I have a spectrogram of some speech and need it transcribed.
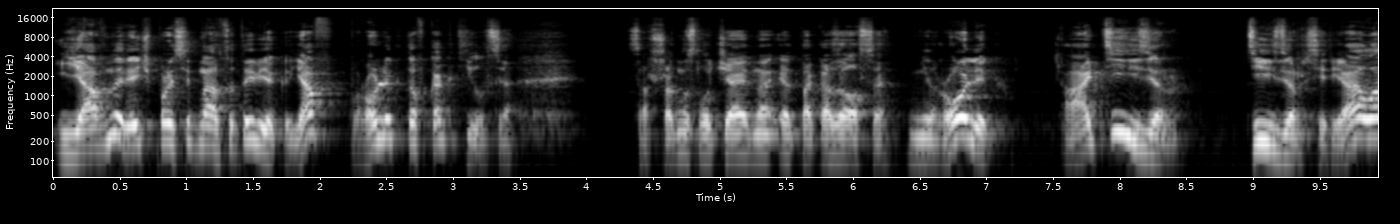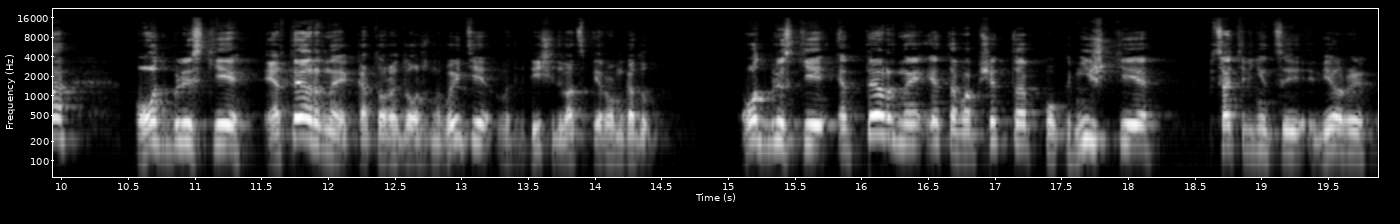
Явно речь про 17 век. Я в ролик-то вкоктился. Совершенно случайно это оказался не ролик, а тизер. Тизер сериала Отблески Этерны, который должен выйти в 2021 году. Отблески Этерны – это вообще-то по книжке писательницы Веры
